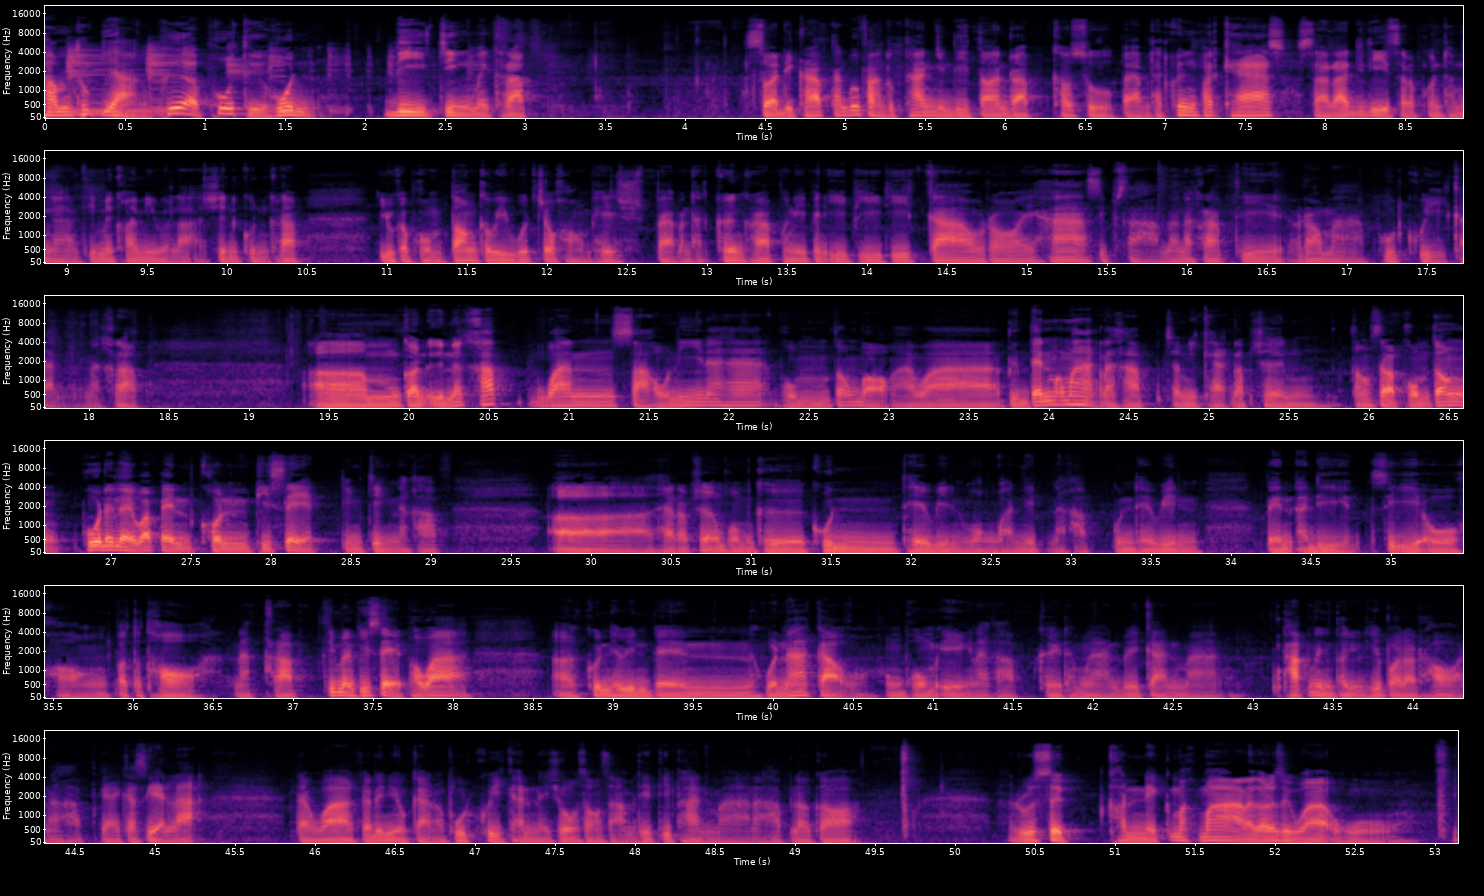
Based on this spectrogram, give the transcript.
ทำทุกอย่างเพื่อผู้ถือหุ้นดีจริงไหมครับ สวัสดีครับ ท่านผู้ฟังทุกท่านยินดีต้อนรับเข้าสู่แปดบรรทัดครึ่งพอดแคสต์สาระดีๆสำหรับคนทำงานที่ไม่ค่อยมีเวลาเช่นคุณครับ อยู่กับผมต้องกวีวุฒิเจ้าของเพจแปดบรรทัดครึ่งครับวันนี้เป็น EP ที่ 953 แล้วนะครับ ที่เรามาพูดคุยกันนะครับก่อนอื่นนะครับ วันเสาร์นี้นะฮะผมต้องบอกนะว่าตื่นเต้นมากๆนะครับ จะมีแขกรับเชิญ ต้องสำหรับผมต้องพูดได้เลยว่าเป็นคนพิเศษจริง ๆ นะครับ แขกรับเชิญของผมคือคุณเทวินวงวานิชนะครับ คุณเทวินเป็นอดีต CEO ของปตทนะครับ ที่มันพิเศษเพราะว่าคุณเทวินเป็นหัวหน้าเก่าของผมเองนะครับ เคยทำงานด้วยกันมาพักหนึ่งตอนอยู่ที่ปตทนะครับ แกเกษียณละ แต่ว่าก็ได้มีโอกาสมาพูดคุยกันในช่วง2อสอาทิตย์ที่ผ่านมานะครับ แล้วก็รู้สึกคอนเน็กมาก ๆ แล้วก็รู้สึกว่า โอ้โห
